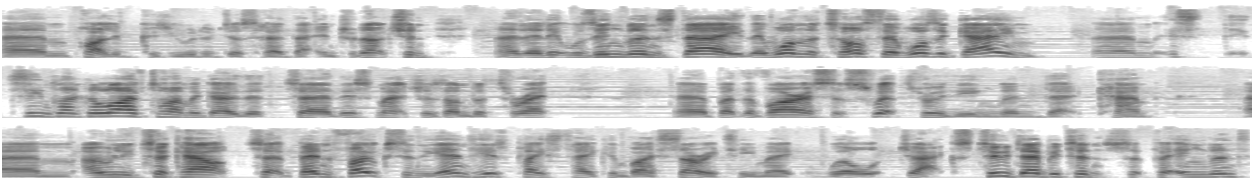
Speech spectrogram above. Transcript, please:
um, partly because you would have just heard that introduction, uh, that it was England's day. They won the toss. There was a game. Um, it seems like a lifetime ago that uh, this match was under threat. Uh, but the virus that swept through the England uh, camp um, only took out uh, Ben Foakes in the end, his place taken by Surrey teammate Will Jacks. Two debutants for England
